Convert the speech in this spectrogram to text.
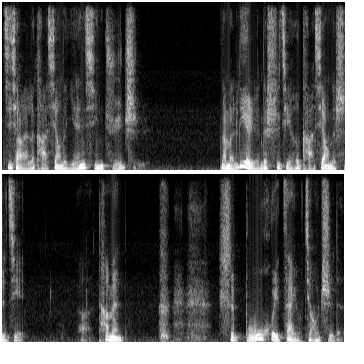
记下来了卡西扬的言行举止。那么猎人的世界和卡西扬的世界。啊，他们 是不会再有交织的，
